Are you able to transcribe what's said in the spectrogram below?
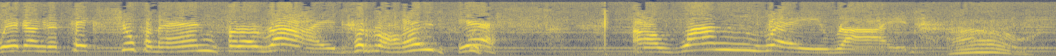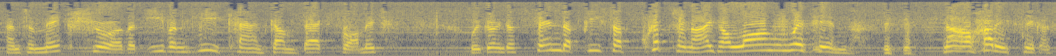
We're going to take Superman for a ride. A ride? Yes. A one-way ride. Oh. And to make sure that even he can't come back from it, we're going to send a piece of kryptonite along with him. now, hurry, Sniggers.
